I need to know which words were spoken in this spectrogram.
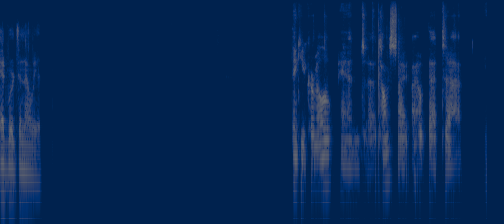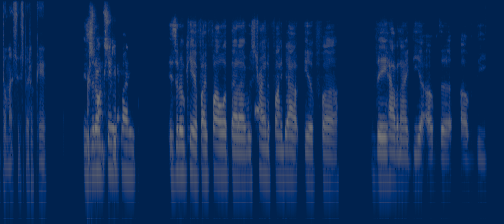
Edwards and Elliott. Thank you, Carmelo and uh, Thomas. I, I hope that uh, Y Tomás, espero que Is it Response okay to- if I, is it okay if I follow up that? I was trying to find out if, uh, they have an idea of the, of the,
